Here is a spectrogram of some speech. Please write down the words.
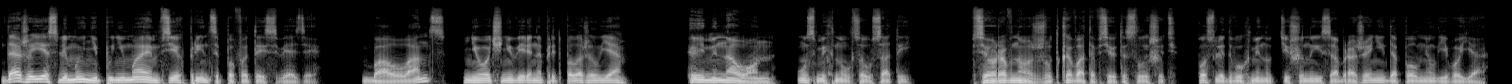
Даже если мы не понимаем всех принципов этой связи. «Баланс?» — не очень уверенно предположил я. «Именно он», — усмехнулся усатый. «Все равно жутковато все это слышать». После двух минут тишины и соображений дополнил его я.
